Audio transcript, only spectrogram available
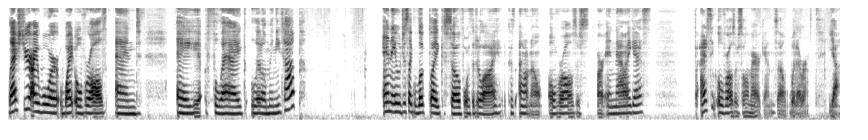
Last year, I wore white overalls and a flag little mini top and it just like looked like so Fourth of July because I don't know overalls just are in now I guess, but I just think overalls are so American so whatever, yeah.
